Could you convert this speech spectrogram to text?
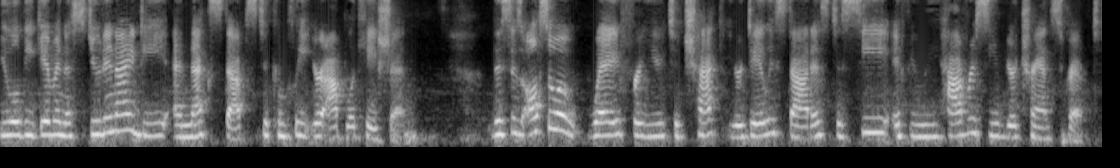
You will be given a student ID and next steps to complete your application. This is also a way for you to check your daily status to see if you have received your transcript.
